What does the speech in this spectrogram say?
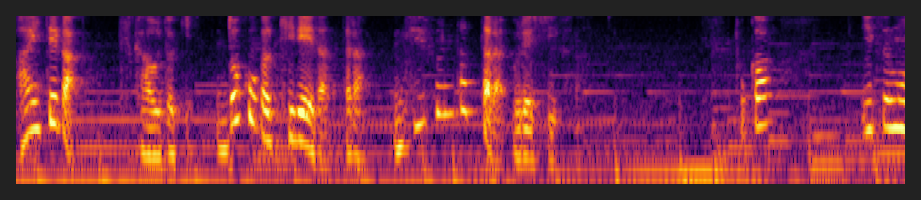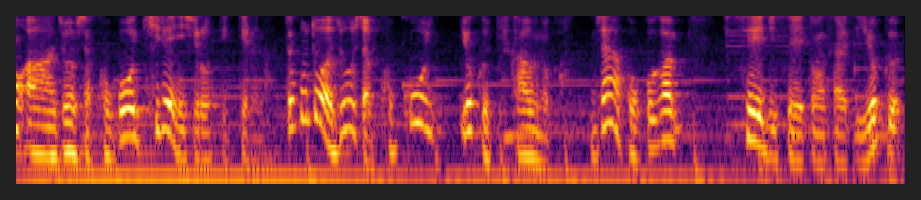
相手が使う時どこが綺麗だったら自分だったら嬉しいかなとかいつも、ああ、上司はここをきれいにしろって言ってるな。ってことは上司はここをよく使うのか。じゃあここが整理整頓されてよく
